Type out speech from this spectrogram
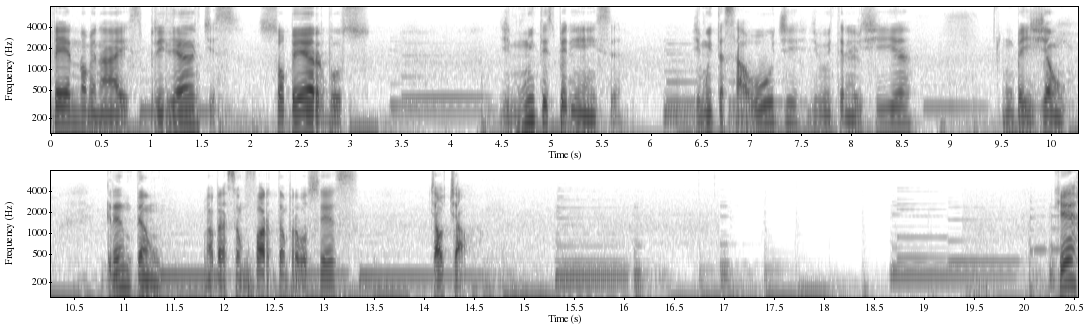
fenomenais, brilhantes, soberbos, de muita experiência, de muita saúde, de muita energia. Um beijão grandão, um abração fortão para vocês. Tchau, tchau. Que?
